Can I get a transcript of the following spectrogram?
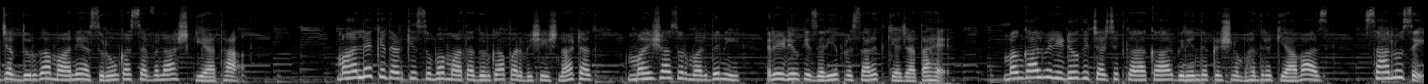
जब दुर्गा माँ ने असुरों का सर्वनाश किया था। महालया के तड़के सुबह माता दुर्गा पर विशेष नाटक, महिषासुर मर्दिनी रेडियो के ज़रिए प्रसारित किया जाता है। बंगाल में रेडियो के चर्चित कलाकार वीरेंद्र कृष्ण भद्र की आवाज़ सालों से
